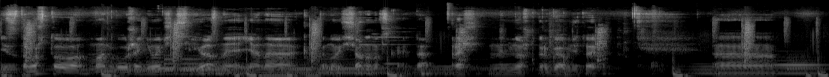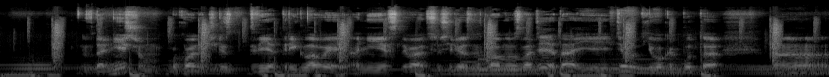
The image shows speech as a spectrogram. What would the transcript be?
из-за того, что манга уже не очень серьезная, и она как бы, ну, сёнэновская, да, рассчитана на немножко другую аудиторию, э, дальнейшем, буквально через 2-3 главы, они сливают всю серьезность главного злодея, да, и делают его как будто э,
